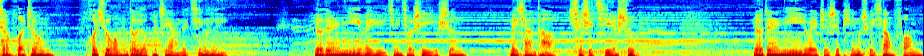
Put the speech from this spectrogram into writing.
生活中，或许我们都有过这样的经历：有的人你以为遇见就是一生，没想到却是结束；有的人你以为只是萍水相逢，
